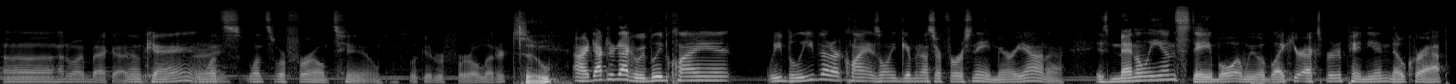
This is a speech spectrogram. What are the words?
Uh, how do I back out? Okay. here? And All what's what's referral to? right, let's look at referral letter two. All right, Dr. Dekker, we believe client we believe that our client has only given us her first name, Mariana, is mentally unstable and we would like your expert opinion, no crap.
